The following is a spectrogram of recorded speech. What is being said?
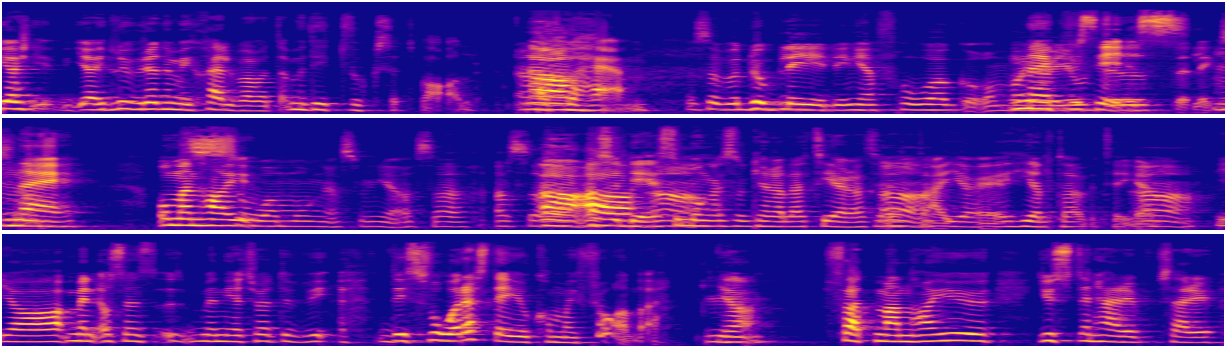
jag, jag lurade mig själv av att men det är ett vuxet val att gå hem. Och så, då blir det inga frågor om vad Nej jag gjorde precis. ute liksom. Nej. Och man har ju, Så många som gör så här. Alltså, ja, alltså det är ja. så många som kan relatera till Ja. detta. Jag är helt övertygad. Ja. Ja, men, och sen, men jag tror att det, det svåraste är ju att komma ifrån det. Ja. För att man har ju just den här, så här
